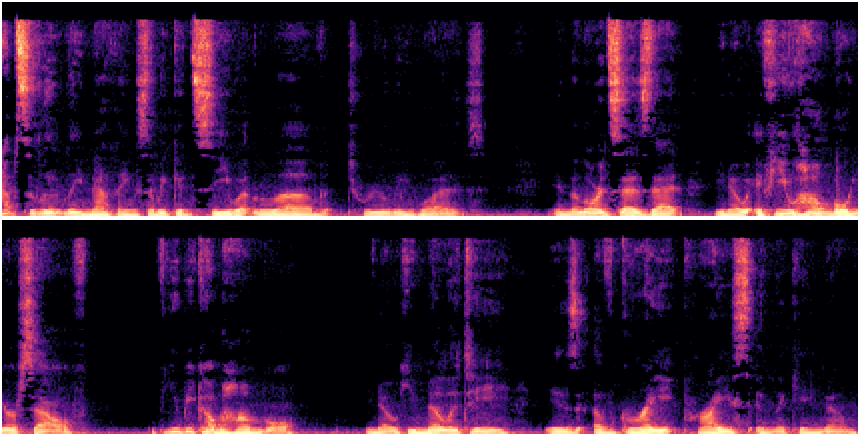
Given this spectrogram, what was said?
absolutely nothing so we could see what love truly was. And the Lord says that, you know, if you humble yourself, if you become humble, you know, humility is of great price in the kingdom.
